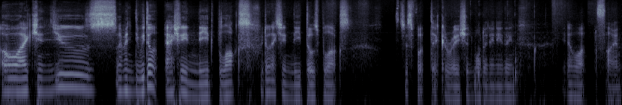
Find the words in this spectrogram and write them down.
Oh, I can use... I mean, we don't actually need blocks. We don't actually need those blocks. It's just for decoration more than anything. You know what? Fine.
